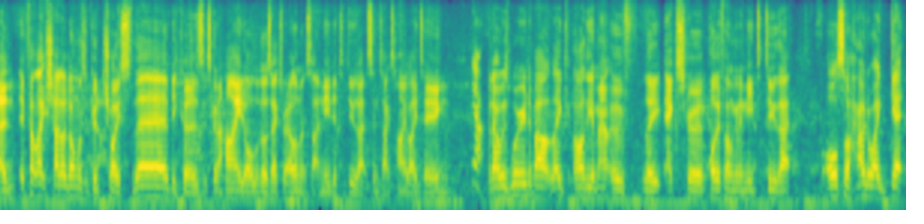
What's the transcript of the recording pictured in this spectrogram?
And it felt like Shadow DOM was a good choice there because it's going to hide all of those extra elements that I needed to do that syntax highlighting. Yeah. But I was worried about like, oh, the amount of like extra polyfill I'm going to need to do that. But also, how do I get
